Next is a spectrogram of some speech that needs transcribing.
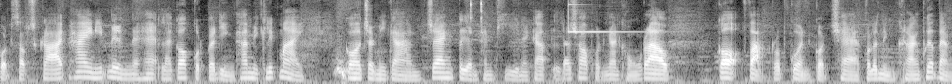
กด subscribe ให้นิดนึงนะฮะ แล้วก็กดกระดิ่งถ้ามีคลิปใหม่ ก็จะมีการแจ้งเตือนทันทีนะครับ และถ้าชอบผลงานของเรา ก็ฝากรบกวนกดแชร์คนละหนึ่งครั้งเพื่อแบ่ง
